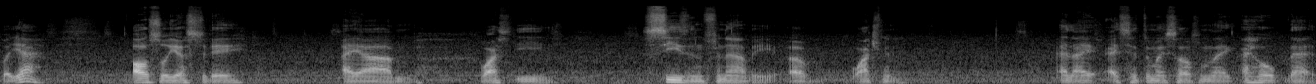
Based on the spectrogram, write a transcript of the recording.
but yeah, also yesterday, I um, watched the season finale of Watchmen. And I, I said to myself, I'm like, I hope that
